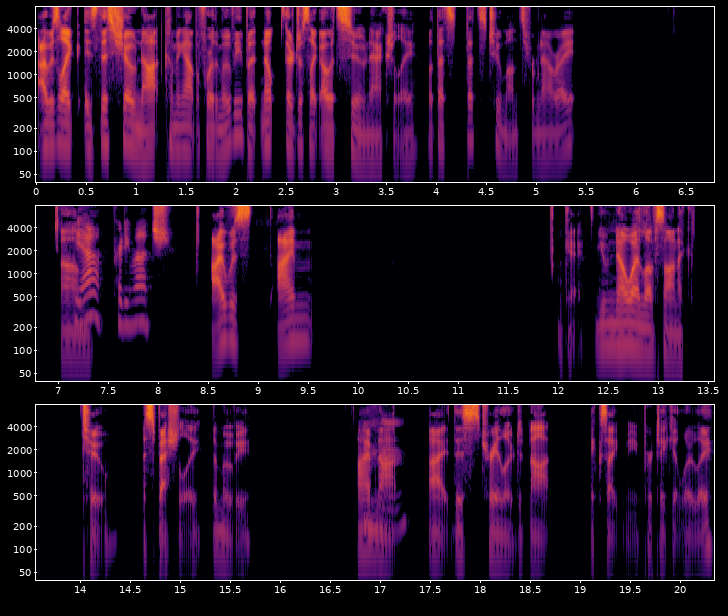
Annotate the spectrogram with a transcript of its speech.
I was like, is this show not coming out before the movie? But nope, they're just like, oh, it's soon actually. But that's that's two months from now, right? Um, yeah, pretty much. I was, I'm. Okay, you know I love Sonic Two, especially the movie. I'm not. Mhm. I this trailer did not excite me particularly.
